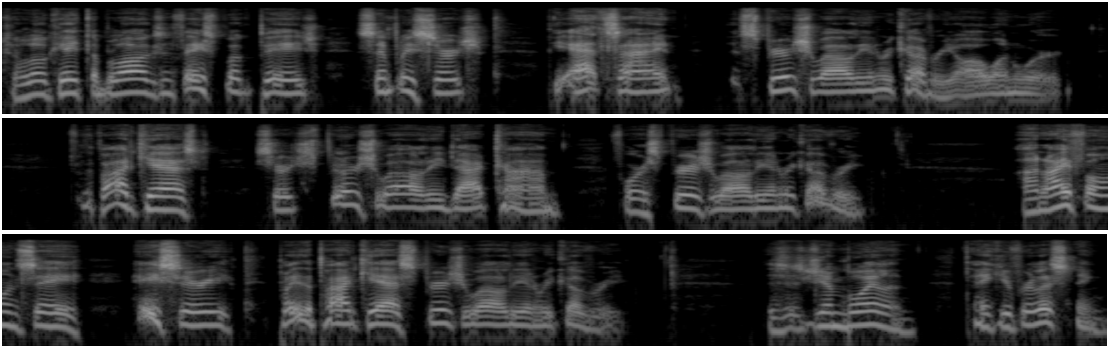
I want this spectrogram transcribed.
To locate the blogs and Facebook page, simply search the at sign spirituality and recovery, all one word. For the podcast, search spirituality.com for spirituality and recovery. On iPhone, say, Hey Siri, play the podcast Spirituality and Recovery. This is Jim Boylan. Thank you for listening.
